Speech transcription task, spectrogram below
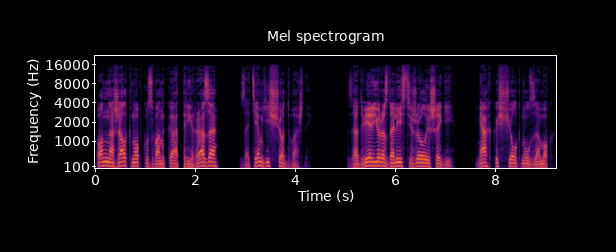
Он нажал кнопку звонка три раза, затем еще дважды. За дверью раздались тяжелые шаги. Мягко щелкнул замок.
